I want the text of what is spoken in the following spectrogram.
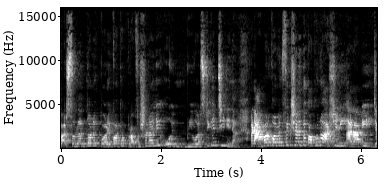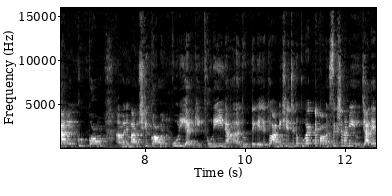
পার্সোনাল তো অনেক পরে কথা প্রফেশনালি ওই ভিউয়ার্সটিকে চিনি না। মানে আমার কমেন্ট সেকশনে তো কখনো আসেনি, আর আমি জানো খুব কম মানে মানুষকে কমেন্ট করি আর কি করি না ধরতে গেলে। তো আমি সেই জন্য খুব একটা কমেন্ট সেকশন আমি যাদের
